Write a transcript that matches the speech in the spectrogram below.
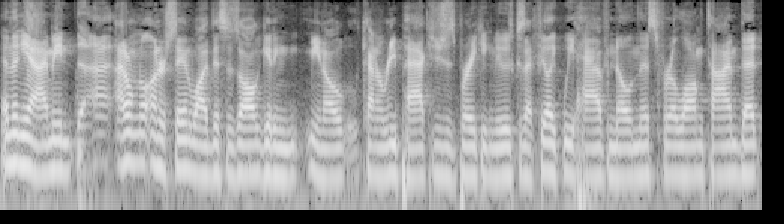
And then yeah, I mean, I, I don't know, understand why this is all getting you know kind of repackaged as breaking news because I feel like we have known this for a long time that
